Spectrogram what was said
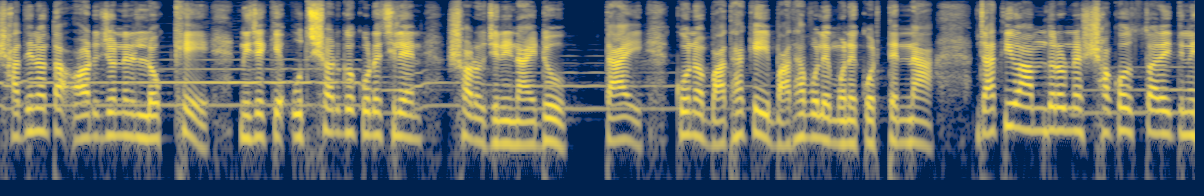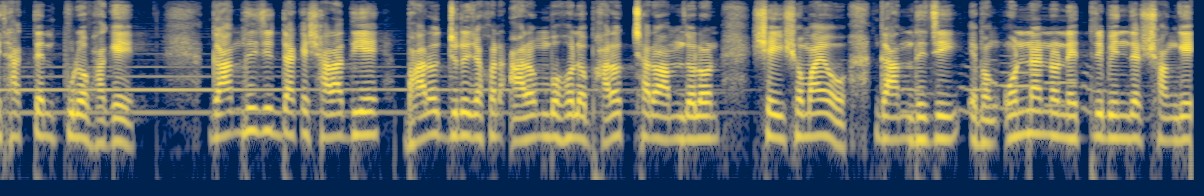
স্বাধীনতা অর্জনের লক্ষ্যে নিজেকে উৎসর্গ করেছিলেন সরোজিনী নাইডু। তাই কোনো বাধাকেই বাধা বলে মনে করতেন না। জাতীয় আন্দোলনের সকল স্তরে তিনি থাকতেন পুরোভাগে গান্ধীজির ডাকে সাড়া দিয়ে ভারত জুড়ে যখন আরম্ভ হলো ভারত ছাড়ো আন্দোলন, সেই সময়ও গান্ধীজি এবং অন্যান্য নেতৃবৃন্দের সঙ্গে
